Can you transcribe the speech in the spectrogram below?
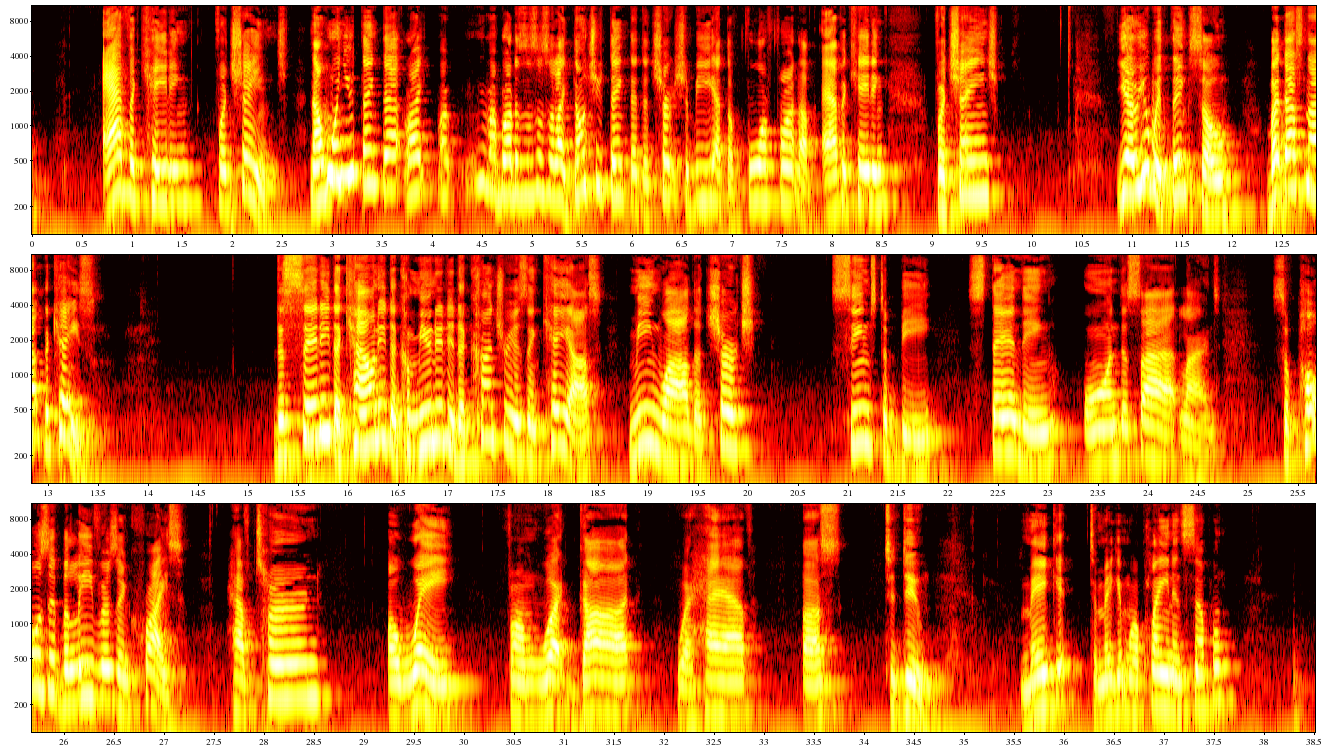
advocating for change. Now, when you think that, right, my brothers and sisters, like, don't you think that the church should be at the forefront of advocating for change? Yeah, you would think so, but that's not the case. The city, the county, the community, the country is in chaos. Meanwhile, the church seems to be standing on the sidelines. Supposed believers in Christ have turned away from what God would have us to do. Make it, to make it more plain and simple,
